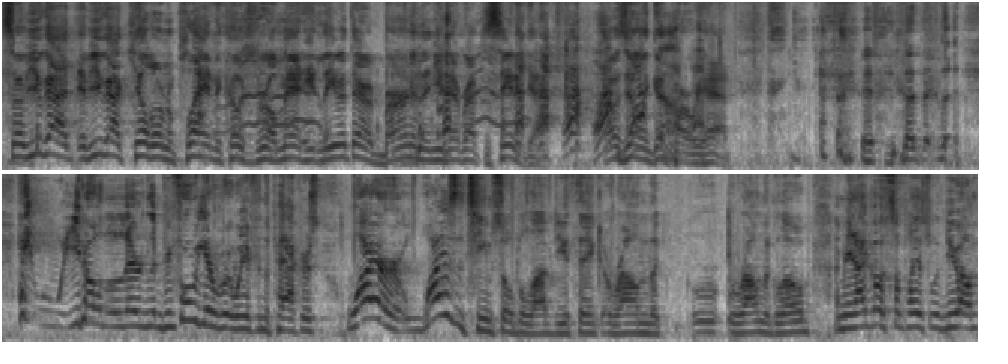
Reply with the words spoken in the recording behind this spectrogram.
So if you got if you got killed on a plate and the coach was real mad, he'd leave it there, it'd burn, and then you'd never have to see it again. That was the only good part we had. The- the- the- hey, you know, Larry, before we get away from the Packers, why are why is the team so beloved? Do you think around the around the globe? I mean, I go someplace with you. I'm,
